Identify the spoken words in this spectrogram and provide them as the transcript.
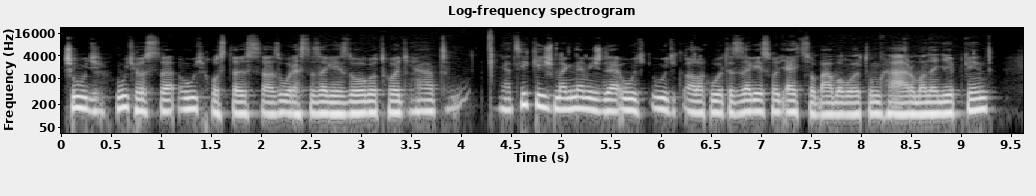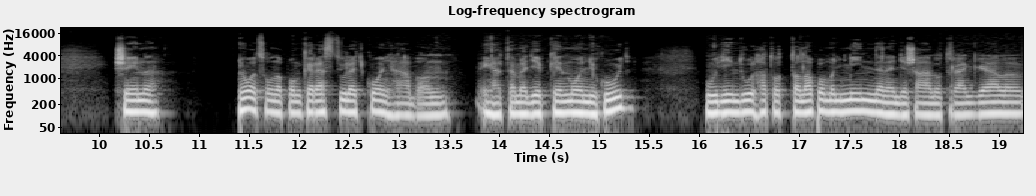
és úgy, úgy, hozta, úgy hozta össze az úr ezt az egész dolgot, hogy hát Hát ciki is, meg nem is, de úgy, úgy alakult ez az egész, hogy egy szobában voltunk hároman egyébként, és én nyolc hónapon keresztül egy konyhában éltem egyébként, mondjuk úgy, úgy indulhatott a napom, hogy minden egyes áldott reggel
